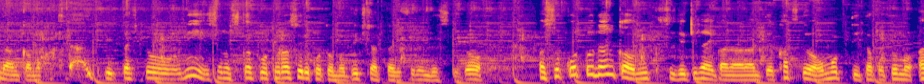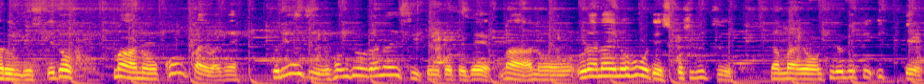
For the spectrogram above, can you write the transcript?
なんかも描きたいって言った人に、その資格を取らせることもできちゃったりするんですけど、まあ、そことなんかをミックスできないかななんて、かつては思っていたこともあるんですけど、まあ、あの、今回はね、とりあえず本業占い師ということで、まあ、あの、占いの方で少しずつ名前を広げていって、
